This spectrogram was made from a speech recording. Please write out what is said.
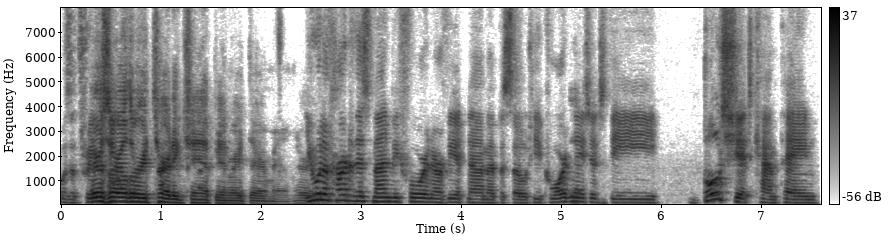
was a three. There's our other returning champion right there, man. There You will have heard of this man before in our Vietnam episode. He coordinated the bullshit campaign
